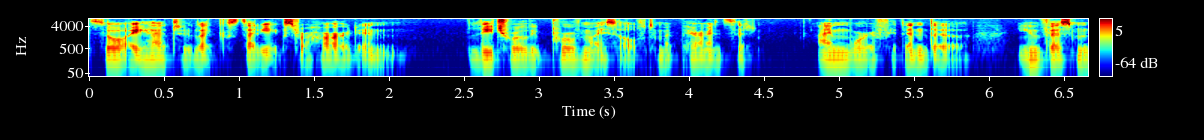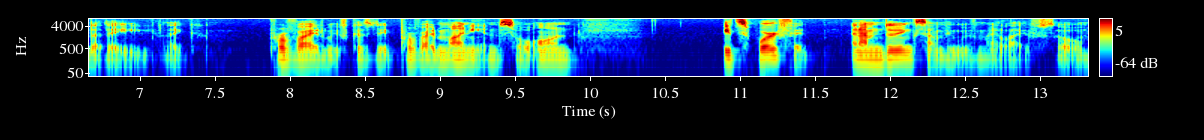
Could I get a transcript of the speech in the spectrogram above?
So i had to like study extra hard and literally prove myself to my parents that i'm worth it and the investment that they like provide with because they provide money and so on. It's worth it and i'm doing something with my life. So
